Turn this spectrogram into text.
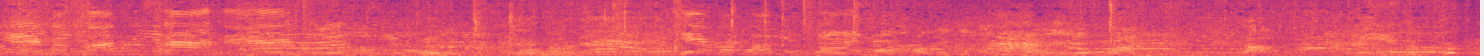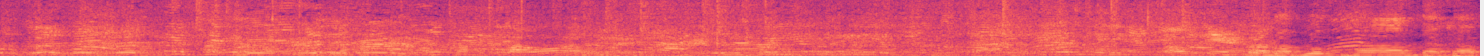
แย่แบบว่าพิซซ่าเนี่ยแย่แบบว่าพิซซ่าเนี่ยสำหรับลงทานนะครับ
